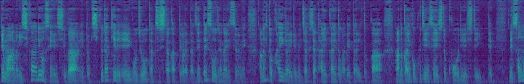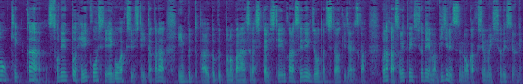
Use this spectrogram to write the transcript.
でも、あの、石川遼選手が、えっと、聞くだけで英語上達したかって言われたら、絶対そうじゃないですよね。あの人、海外でめちゃくちゃ大会とか出たりとか、あの、外国人選手と交流していって、で、その結果、それと並行して英語学習していたから、インプットとアウトプットのバランスがしっかりしているから、それで上達したわけじゃないですか。まあ、だから、それと一緒で、まあ、ビジネスの学習も一緒ですよね。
